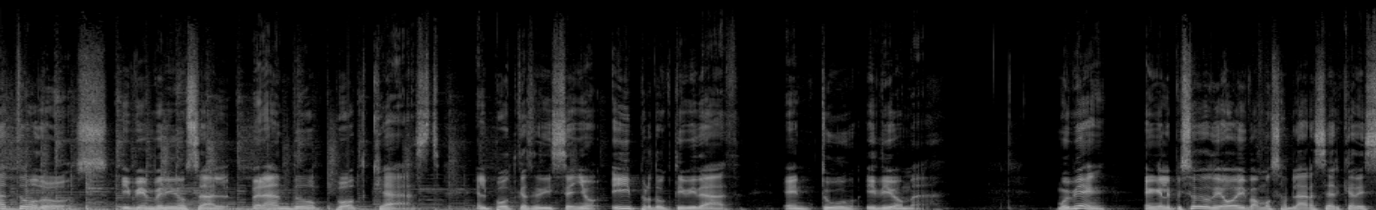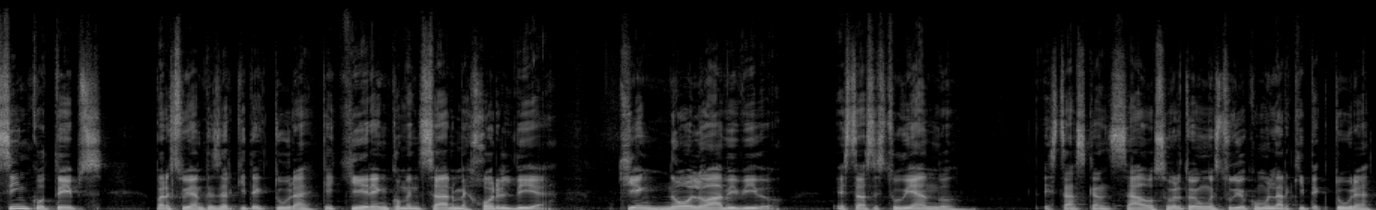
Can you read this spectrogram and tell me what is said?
Hola a todos y bienvenidos al Brando Podcast, el podcast de diseño y productividad en tu idioma. Muy bien, en el episodio de hoy vamos a hablar acerca de 5 tips para estudiantes de arquitectura que quieren comenzar mejor el día. ¿Quién no lo ha vivido? ¿Estás estudiando? ¿Estás cansado? Sobre todo en un estudio como la arquitectura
